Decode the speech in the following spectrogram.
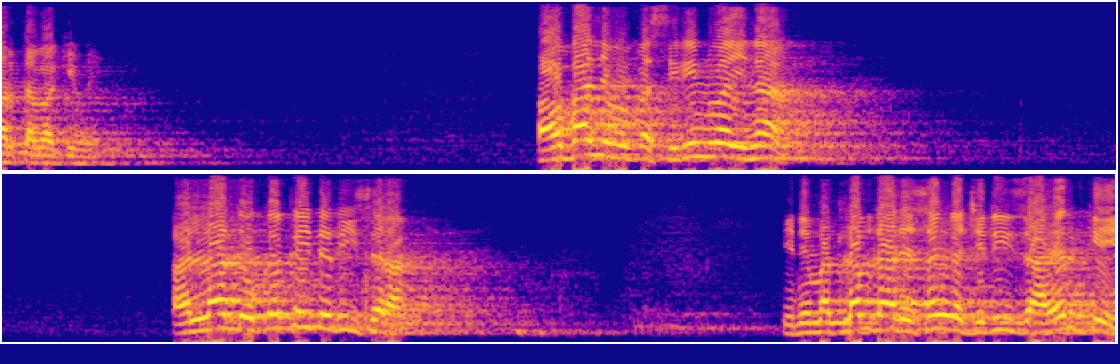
مرتبه کې وي او بعض مفسرین وایي نه الله دوکه کوي د دې سره یعنی مطلب دا دی څنګه چې دی ظاهر کې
